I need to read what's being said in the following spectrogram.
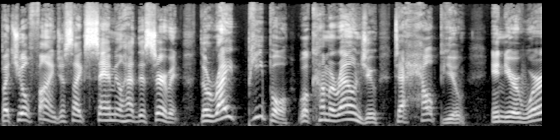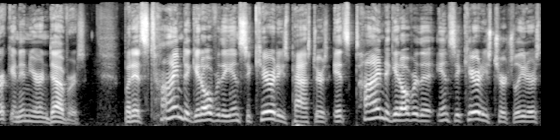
but you'll find, just like Samuel had this servant, the right people will come around you to help you in your work and in your endeavors. But it's time to get over the insecurities, pastors. It's time to get over the insecurities, church leaders.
